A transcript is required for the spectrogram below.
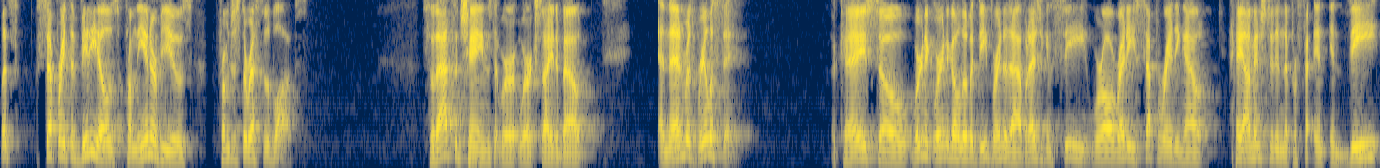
let's separate the videos from the interviews from just the rest of the blogs. So that's the change that we're we're excited about. And then with real estate. Okay, so we're gonna we're gonna go a little bit deeper into that, but as you can see, we're already separating out hey, I'm interested in the prof- in, in the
